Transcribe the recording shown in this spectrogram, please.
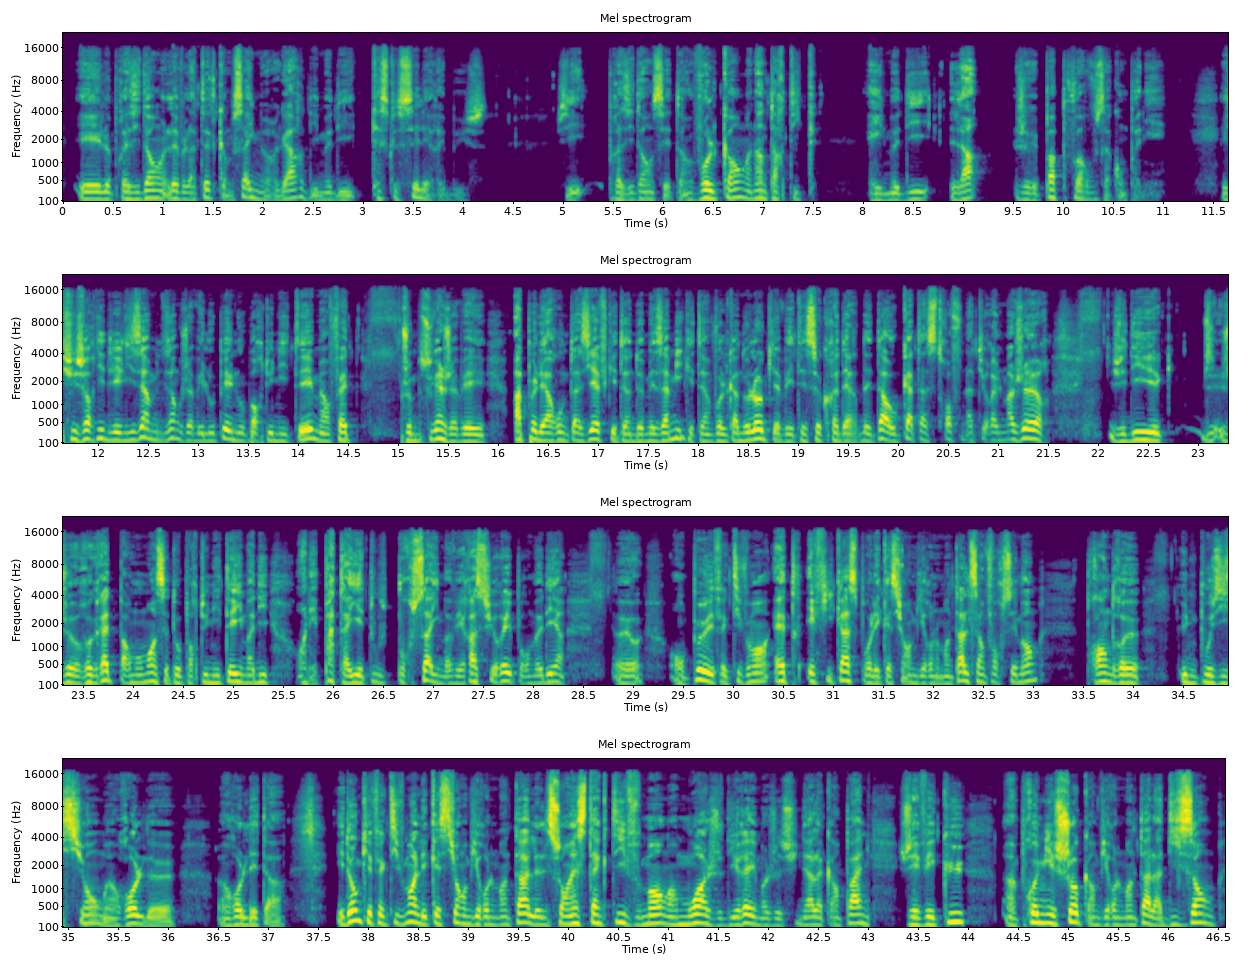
Et le président lève la tête comme ça, il me regarde, il me dit, qu'est-ce que c'est l'Erebus Je dis, président, c'est un volcan en Antarctique. Et il me dit, là, je ne vais pas pouvoir vous accompagner. Et je suis sorti de l'Élysée en me disant que j'avais loupé une opportunité, mais en fait, je me souviens, j'avais appelé Arun Taziev, qui était un de mes amis, qui était un volcanologue, qui avait été secrétaire d'État aux catastrophes naturelles majeures. J'ai dit, je, regrette par moments cette opportunité. Il m'a dit, on n'est pas taillé pour ça. Il m'avait rassuré pour me dire, euh, on peut effectivement être efficace pour les questions environnementales sans forcément prendre une position, un rôle de, un rôle d'État. Et donc, effectivement, les questions environnementales, elles sont instinctivement en moi, je dirais. Moi, je suis né à la campagne. J'ai vécu un premier choc environnemental à 10 ans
